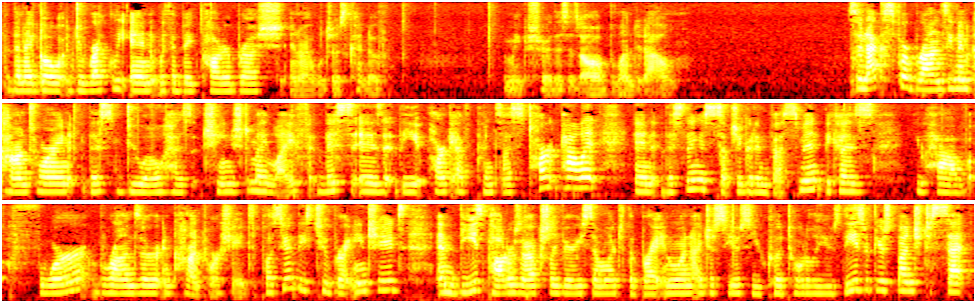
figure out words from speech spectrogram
but then I go directly in with a big powder brush and I will just kind of make sure this is all blended out. So next for bronzing and contouring, this duo has changed my life. This is the Park Ave Princess Tarte palette, and this thing is such a good investment because you have four bronzer and contour shades. Plus you have these two brightening shades. And these powders are actually very similar to the Brighten one I just used. So you could totally use these with your sponge to set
